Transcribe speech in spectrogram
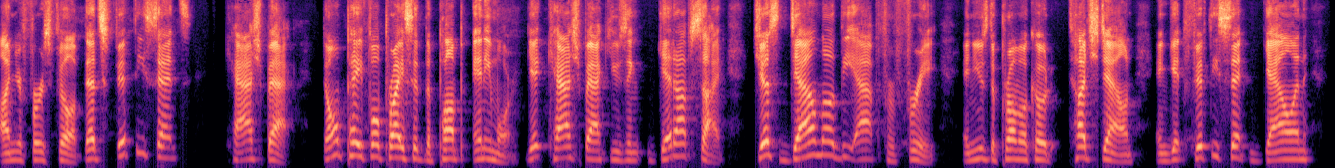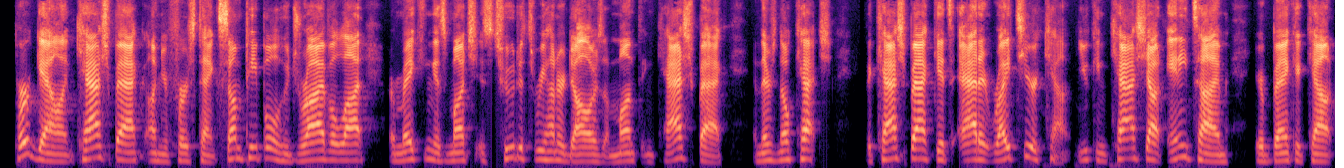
on your first fill up. That's 50 cents cash back. Don't pay full price at the pump anymore. Get cash back using Get Upside. Just download the app for free and use the promo code touchdown and get 50 cent gallon per gallon cash back on your first tank. Some people who drive a lot are making as much as two to three hundred dollars a month in cash back, and there's no catch. The cash back gets added right to your account. You can cash out anytime your bank account,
